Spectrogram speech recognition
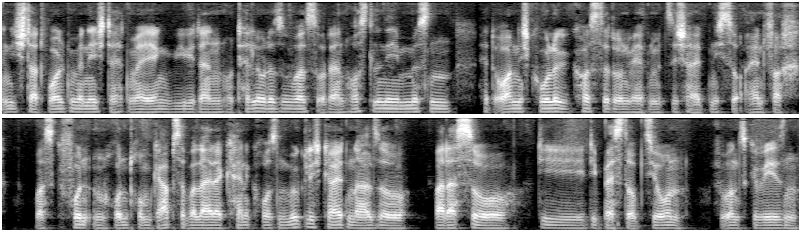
in die Stadt wollten wir nicht. Da hätten wir irgendwie wieder ein Hotel oder sowas oder ein Hostel nehmen müssen. Hätte ordentlich Kohle gekostet und wir hätten mit Sicherheit nicht so einfach was gefunden. Rundrum gab es aber leider keine großen Möglichkeiten, also war das so die, die beste Option für uns gewesen.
